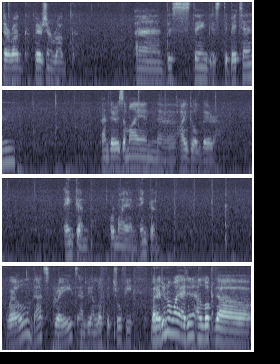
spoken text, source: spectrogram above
The rug, Persian rug. And this thing is Tibetan. And there is a Mayan uh, idol there. Incan or Mayan Incan. Well, that's great, and we unlocked the trophy. But I don't know why I didn't unlock the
